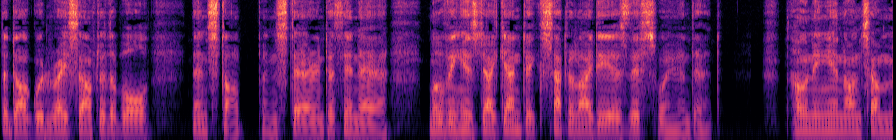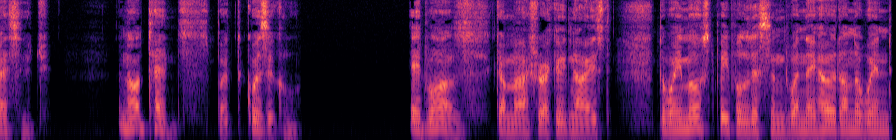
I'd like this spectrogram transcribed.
The dog would race after the ball, then stop and stare into thin air, moving his gigantic satellite ears this way and that, honing in on some message. Not tense, but quizzical. It was, Gamache recognized, the way most people listened when they heard on the wind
